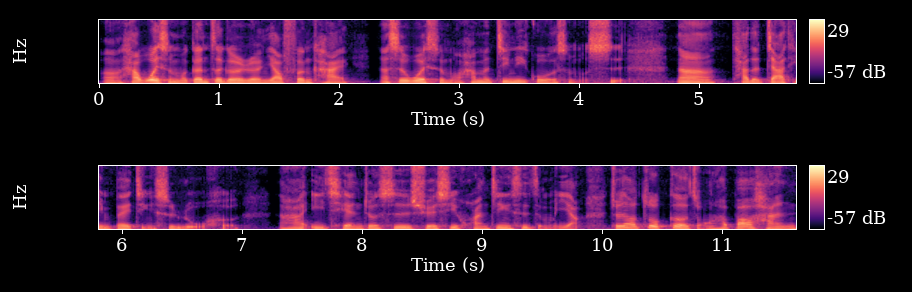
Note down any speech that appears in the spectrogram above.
呃，他为什么跟这个人要分开，那是为什么？他们经历过了什么事？那他的家庭背景是如何？那他以前就是学习环境是怎么样，就要做各种，它包含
